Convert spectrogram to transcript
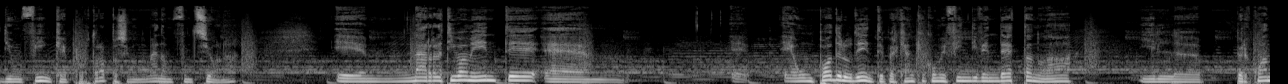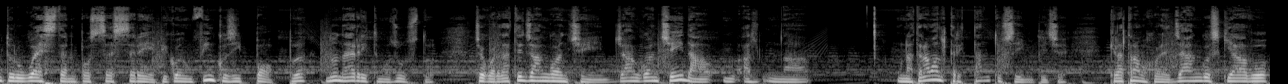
di un film che purtroppo secondo me non funziona. E narrativamente è, è, è un po' deludente perché anche come film di vendetta non ha il, per quanto il western possa essere epico, è un film così pop, non ha il ritmo giusto. Cioè, guardate Django Unchained. Django Unchained ha una, una trama altrettanto semplice. Che la trama qual è? Django, schiavo,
